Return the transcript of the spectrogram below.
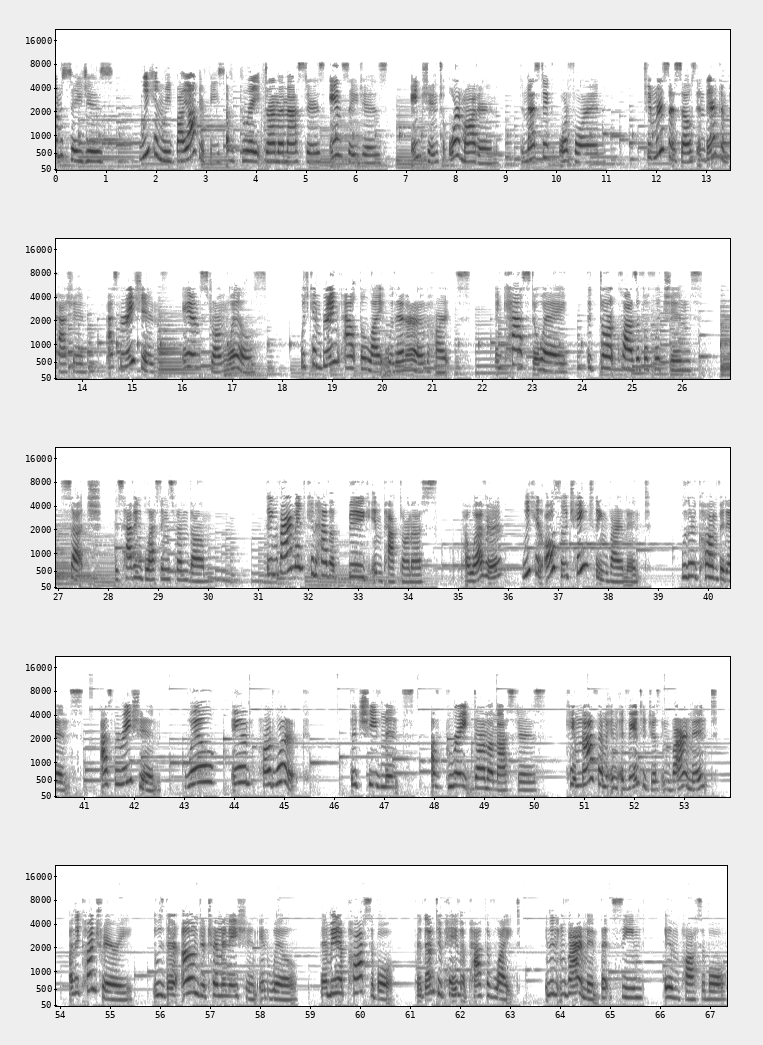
from sages. We can read biographies of great Dharma masters and sages, ancient or modern, domestic or foreign, to immerse ourselves in their compassion, aspirations, and strong wills, which can bring out the light within our own hearts and cast away the dark clouds of afflictions. Such is having blessings from them. The environment can have a big impact on us. However, we can also change the environment with our confidence, aspiration, will, and hard work. The achievements of great Dharma masters came not from an advantageous environment. On the contrary, it was their own determination and will that made it possible for them to pave a path of light in an environment that seemed impossible.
